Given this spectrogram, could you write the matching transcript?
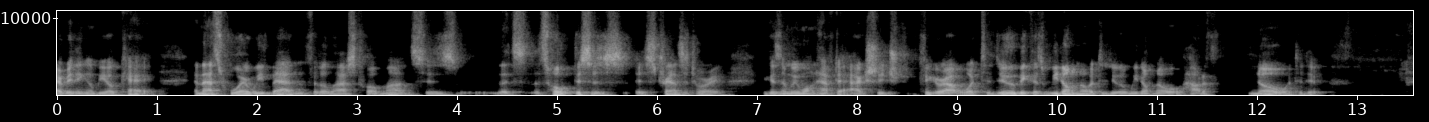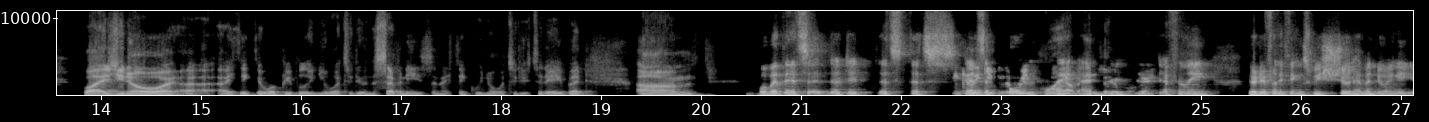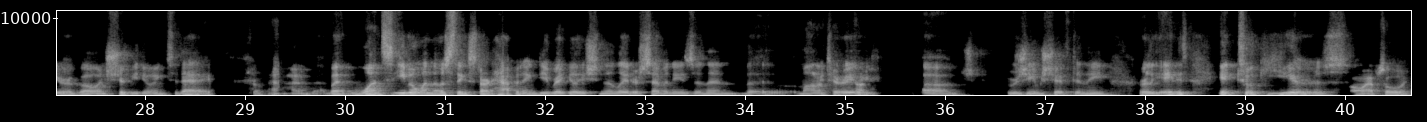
everything will be okay. And that's where we've been for the last 12 months is let's let's hope this is is transitory because then we won't have to actually figure out what to do because we don't know what to do and we don't know how to know what to do. Well, as you know, I, I, think there were people who knew what to do in the 70s, and I think we know what to do today. But um, well, but that's that's that's that's an important point, and there, there, are definitely there are definitely things we should have been doing a year ago and should be doing today. Sure. Uh, but once, even when those things start happening, deregulation in the later '70s, and then the monetary uh, regime shift in the early '80s, it took years. Oh, absolutely.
